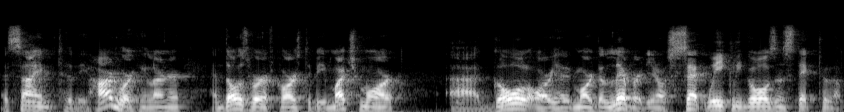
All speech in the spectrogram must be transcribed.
assigned to the hardworking learner, and those were, of course, to be much more uh, goal oriented, more deliberate. You know, set weekly goals and stick to them.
